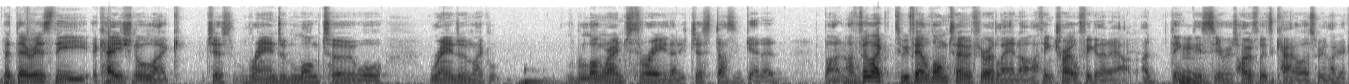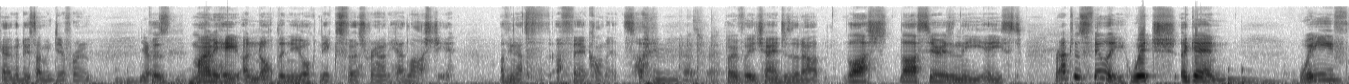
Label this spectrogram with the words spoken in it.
but there is the occasional like just random long two or random like long range three that he just doesn't get it. But I feel like to be fair, long term, if you're Atlanta, I think Trey will figure that out. I think Mm. this series hopefully it's a catalyst where he's like, okay, I'm gonna do something different Yep. because Miami Heat are not the New York Knicks first round he had last year. I think that's a fair comment. So. Fair. Hopefully, he changes it up. Last last series in the East, Raptors Philly, which again, we've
